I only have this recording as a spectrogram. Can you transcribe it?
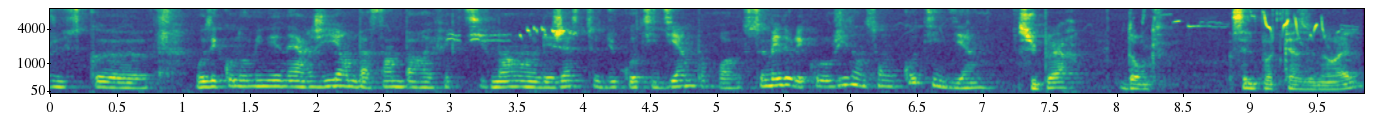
jusqu'aux économies d'énergie en passant par effectivement les gestes du quotidien pour semer de l'écologie dans son quotidien. Super. Donc, c'est le podcast de Noël.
